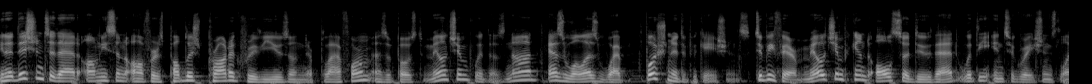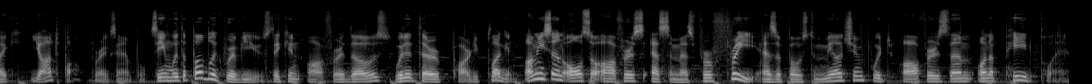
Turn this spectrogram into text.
In addition to that, Omnisend offers published product reviews on their platform as opposed to MailChimp, which does not, as well as web push notifications. To be fair, MailChimp can also do that with the integrations like Yotpo, for example. Same with the public reviews, they can offer those with a third-party plugin. Omnisend also offers SMS for free as opposed to MailChimp, which offers them on a paid plan.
